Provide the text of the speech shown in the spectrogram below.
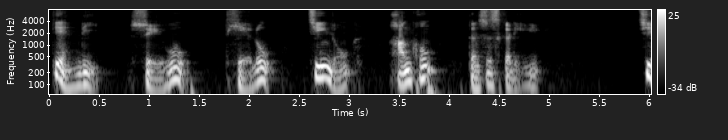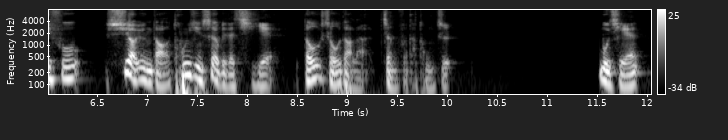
电力、水务、铁路、金融、航空等十四个领域，几乎需要用到通信设备的企业。都收到了政府的通知。目前，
